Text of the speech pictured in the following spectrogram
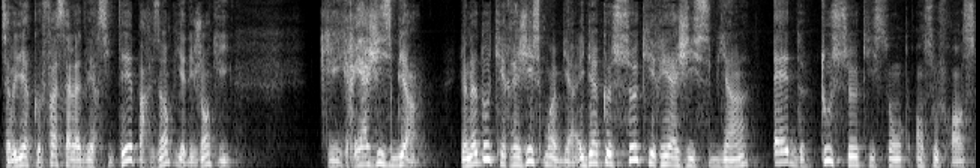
Ça veut dire que face à l'adversité, par exemple, il y a des gens qui, qui réagissent bien. Il y en a d'autres qui réagissent moins bien. Et bien que ceux qui réagissent bien aident tous ceux qui sont en souffrance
